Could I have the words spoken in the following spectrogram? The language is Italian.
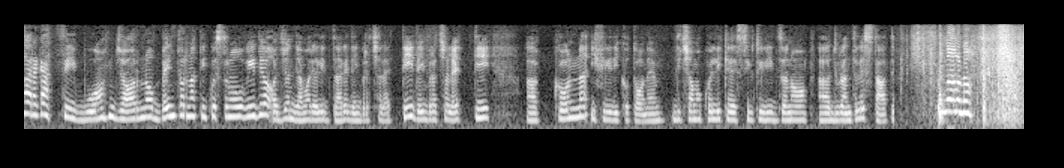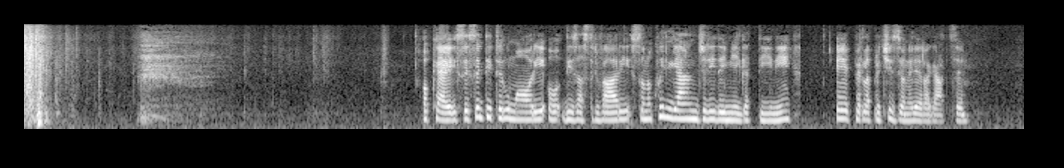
Ciao ragazzi, buongiorno, bentornati in questo nuovo video. Oggi andiamo a realizzare dei braccialetti, dei braccialetti uh, con i fili di cotone, diciamo quelli che si utilizzano uh, durante l'estate. No, no, no! Ok, se sentite rumori o disastri vari, sono quegli angeli dei miei gattini e per la precisione le ragazze.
